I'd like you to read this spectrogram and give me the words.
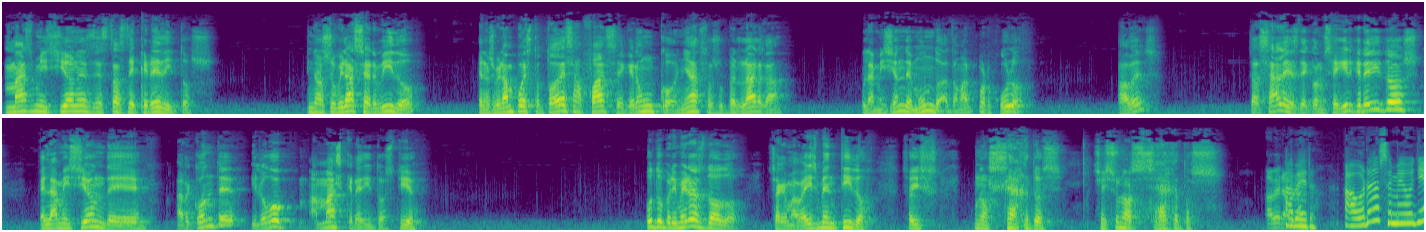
más misiones de estas de créditos. Y nos hubiera servido que nos hubieran puesto toda esa fase, que era un coñazo súper larga. La misión de mundo, a tomar por culo. ¿Sabes? O sea, sales de conseguir créditos en la misión de Arconte y luego a más créditos, tío. Puto, primero es Dodo. O sea que me habéis mentido. Sois unos cerdos. Sois unos cerdos. A ver, A ahora. ver, ¿ahora se me oye?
